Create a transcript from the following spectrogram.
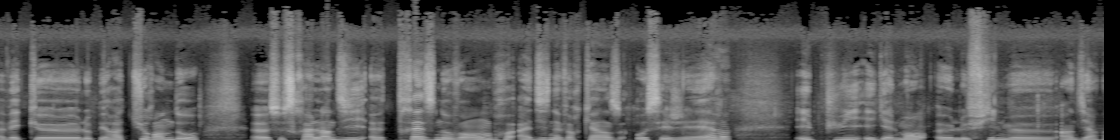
avec euh, l'opéra Turando. Euh, ce sera lundi 13 euh, novembre à 19h15 au CGR. Et puis également le film indien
